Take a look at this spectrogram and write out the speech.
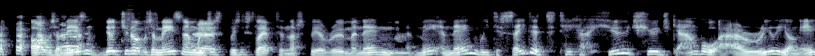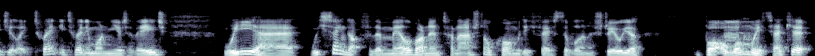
oh, it was amazing. Do you know it was amazing? And yeah. we just we just slept in their spare room, and then mm. mate, and then we decided to take a huge, huge gamble at a really young age, at like 20, 21 years of age. We uh we signed up for the Melbourne International Comedy Festival in Australia, bought a mm. one way ticket,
